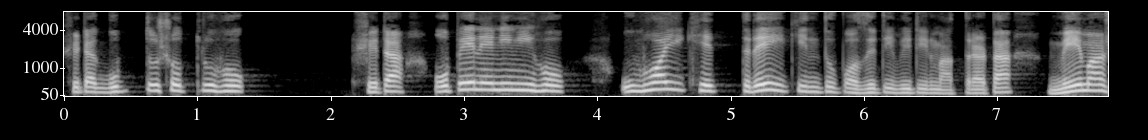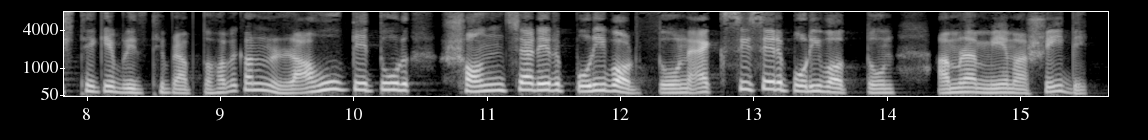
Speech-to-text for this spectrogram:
সেটা গুপ্ত শত্রু হোক, সেটা ওপেন এনিমি হোক, উভয় ক্ষেত্রেই কিন্তু পজিটিভিটির মাত্রাটা মে মাস থেকে বৃদ্ধিপ্রাপ্ত হবে। কারণ রাহু কেতুর সঞ্চারের পরিবর্তন অ্যাক্সিসের পরিবর্তন আমরা মে মাসেই দেখব।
